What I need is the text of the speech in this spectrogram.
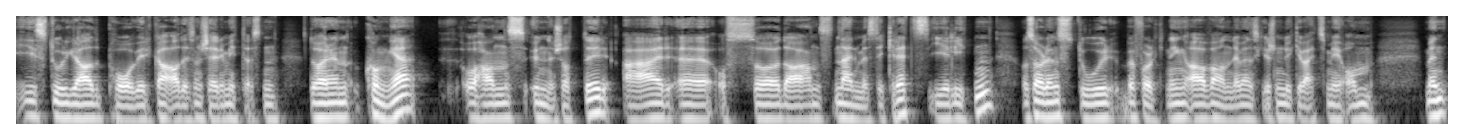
i stor grad påvirka av det som skjer i Midtøsten. Du har en konge, og hans undersåtter er eh, også da hans nærmeste krets i eliten. Og så har du en stor befolkning av vanlige mennesker som du ikke veit så mye om. Men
